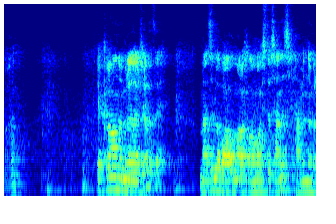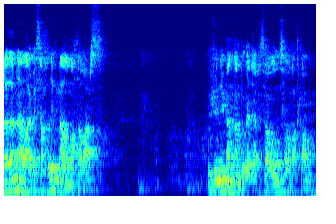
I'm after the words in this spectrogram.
Baxın. Ekrana nömrələr gələcək. Mənzillə bağlı maraqlanmaq istəsəniz, həmin nömrələrlə əlaqə saxlayıb məlumat alarsınız. Bugünlük məndən bu qədər. Sağ olun, salamat qalın.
